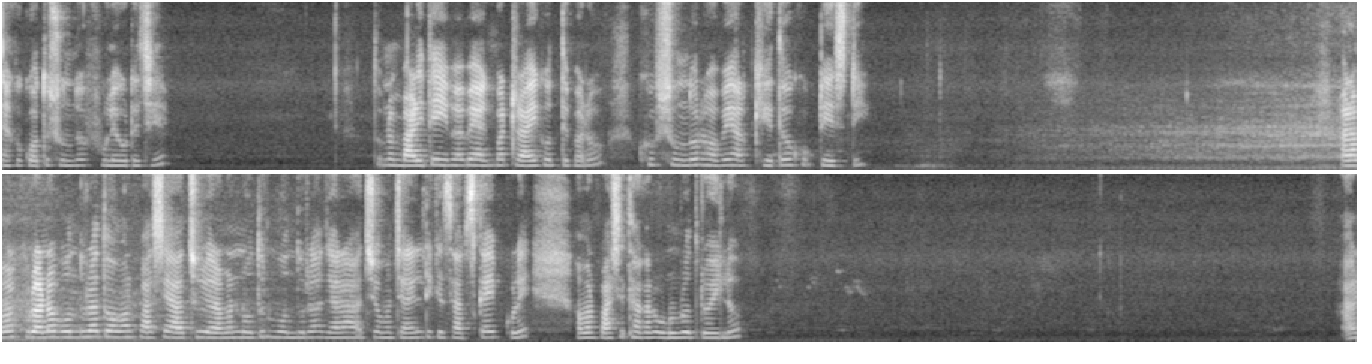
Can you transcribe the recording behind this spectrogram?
দেখো কত সুন্দর ফুলে উঠেছে। তোমরা বাড়িতে এইভাবে একবার ট্রাই করতে পারো। খুব সুন্দর হবে আর খেতেও খুব টেস্টি আর আমার পুরানো বন্ধুরা তো আমার পাশে আছো, আর আমার নতুন বন্ধুরা যারা আছে, আমার চ্যানেলটিকে সাবস্ক্রাইব করে আমার পাশে থাকার অনুরোধ রইল। আর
